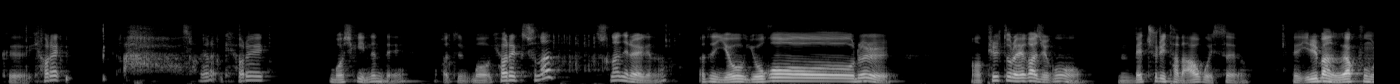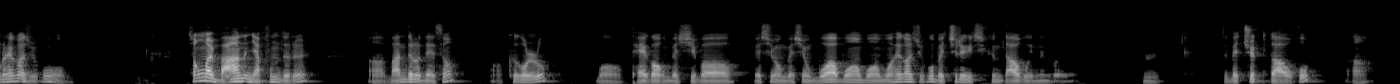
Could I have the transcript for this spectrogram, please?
그 혈액 아, 혈액 뭐식이 있는데 어쨌든 뭐 혈액 순환 순환이라 해야 되나? 어쨌든 요 요거를 어, 필두로 해가지고 매출이 다 나오고 있어요. 그 일반 의약품으로 해가지고 정말 많은 약품들을 어, 만들어내서 어, 그걸로 뭐 100억, 몇십억, 몇십억, 몇십억 모아 모아 모아 모아 해가지고 매출액이 지금 나오고 있는 거예요. 음. 그래서 매출액도 나오고 어,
